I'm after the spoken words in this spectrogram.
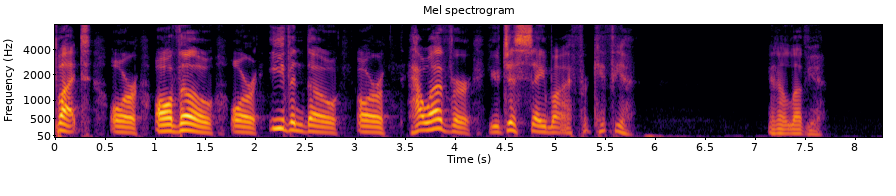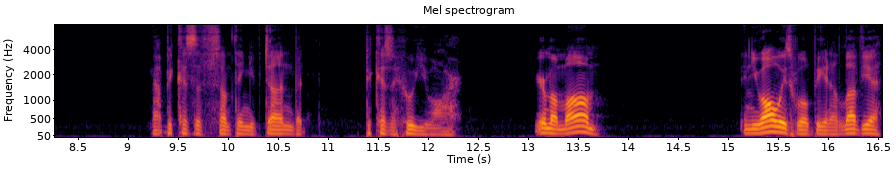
but, or although, or even though, or however. You just say, I forgive you. And I love you. Not because of something you've done, but because of who you are. You're my mom. And you always will be. And I love you.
